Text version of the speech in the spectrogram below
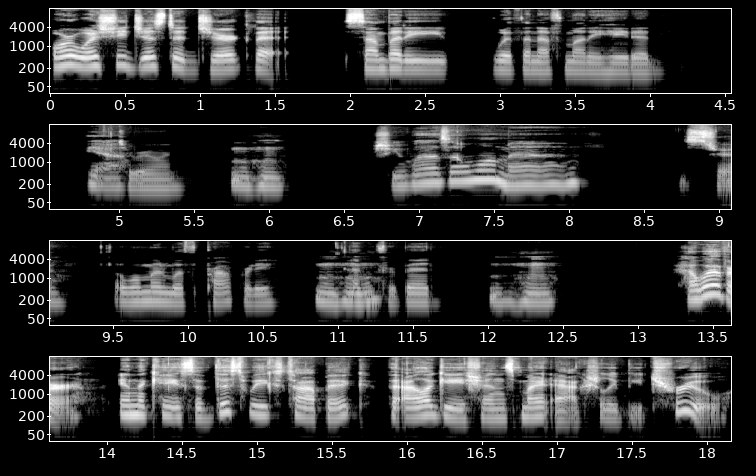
Or was she just a jerk that somebody with enough money hated Yeah. to ruin? Mm-hmm. She was a woman. It's true. A woman with property, hmm heaven forbid. hmm However, in the case of this week's topic, the allegations might actually be true,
